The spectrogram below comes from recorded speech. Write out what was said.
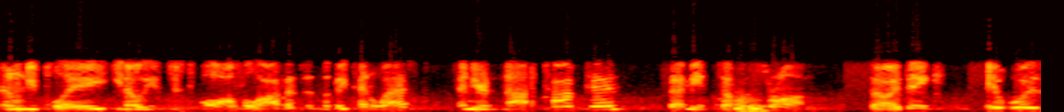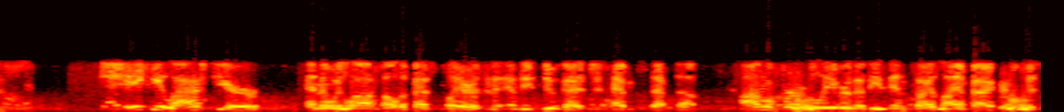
and when you play, you know, these just awful offenses in the Big Ten West, and you're not top 10, that means something's wrong. So I think it was shaky last year, and then we lost all the best players, and, and these new guys just haven't stepped up. I'm a firm believer that these inside linebackers just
